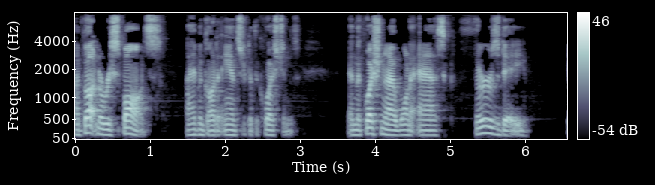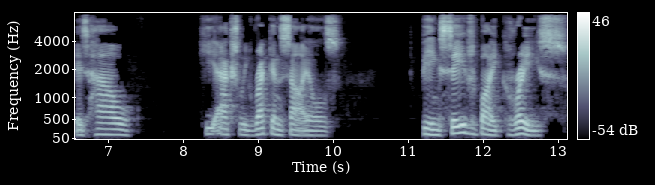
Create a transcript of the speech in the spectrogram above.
I've gotten a response I haven't got an answer to the questions. And the question I want to ask Thursday is how he actually reconciles being saved by grace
